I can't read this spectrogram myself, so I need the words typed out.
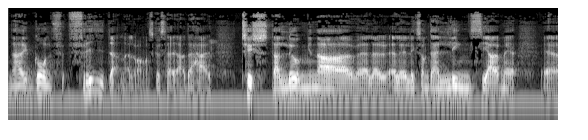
den här golffriden, eller vad man ska säga. Det här tysta, lugna eller, eller liksom det här lingsiga med eh,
